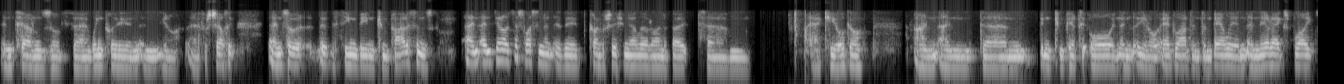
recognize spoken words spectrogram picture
in terms of uh, wing play and, and you know uh, for Celtic, and so the, the theme being comparisons. And and you know, I was just listening to the conversation earlier on about um, uh, Kyogo and and um, being compared to O and, and you know Edouard and Dembele and, and their exploits.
